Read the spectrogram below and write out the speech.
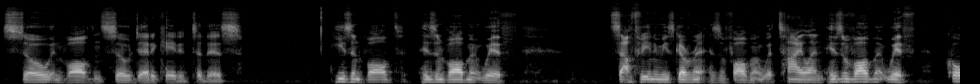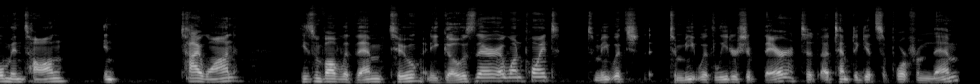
so involved and so dedicated to this he's involved his involvement with South Vietnamese government, his involvement with Thailand, his involvement with Kuomintang in Taiwan. He's involved with them too, and he goes there at one point to meet with to meet with leadership there to attempt to get support from them.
